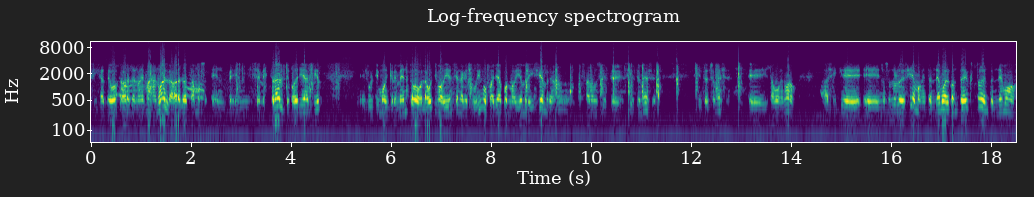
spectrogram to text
fíjate vos que ahora ya no es más anual, ahora ya estamos en, en semestral, te podría decir, el incremento, la última audiencia en la que estuvimos fue allá por noviembre, diciembre, ¿no? pasaron siete, siete meses, siete, ocho meses, eh, y estamos de nuevo. Así que eh, nosotros lo decíamos, entendemos el contexto, entendemos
